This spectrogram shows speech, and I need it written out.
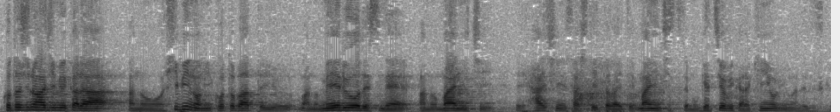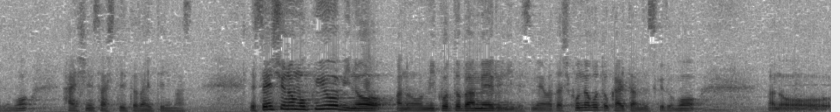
今年の初めからあの日々の御言葉というあのメールをですねあの毎日配信させていただいて毎日つっても月曜日から金曜日までですけども配信させていただいています。先週の木曜日のあの御言葉メールにですね私こんなことを書いたんですけどもあの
